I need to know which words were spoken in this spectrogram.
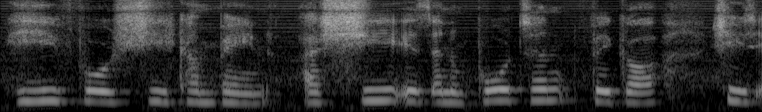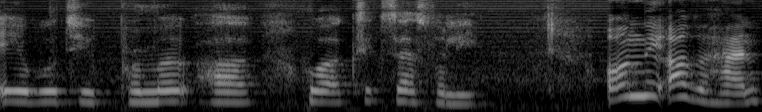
He for She campaign. As she is an important figure, she is able to promote her work successfully. On the other hand,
